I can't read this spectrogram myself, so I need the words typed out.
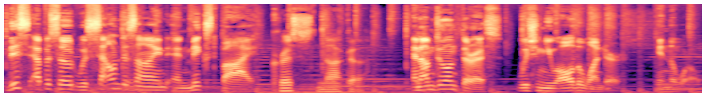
This episode was sound designed and mixed by Chris Naka. And I'm Dylan Thuras, wishing you all the wonder in the world.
